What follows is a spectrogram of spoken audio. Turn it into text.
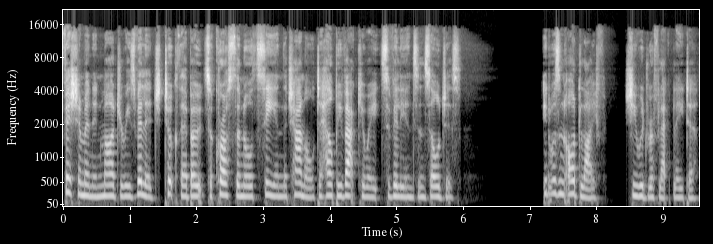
Fishermen in Margery's village took their boats across the North Sea and the Channel to help evacuate civilians and soldiers. It was an odd life, she would reflect later.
